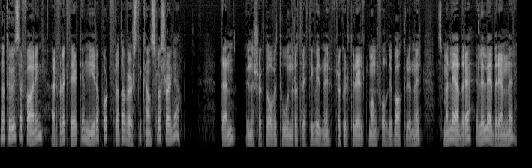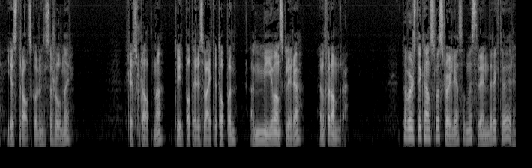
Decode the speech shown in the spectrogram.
Naturs erfaring er reflektert i en ny rapport fra Diversity Council Australia. Den undersøkte over 230 kvinner fra kulturelt mangfoldige bakgrunner som er ledere eller lederemner i australske organisasjoner. Resultatene tyder på at deres vei til toppen er mye vanskeligere enn for andre. Diversity Council Australias administrerende direktør,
